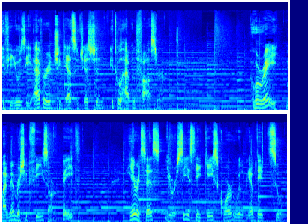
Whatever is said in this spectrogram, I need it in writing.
If you use the average gas suggestion, it will happen faster. Hooray! My membership fees are paid. Here it says your CSDK score will be updated soon,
